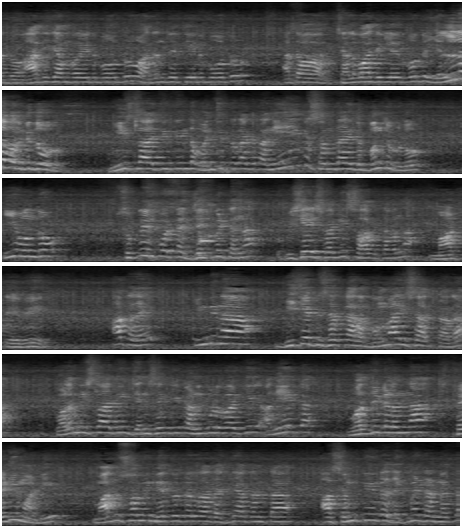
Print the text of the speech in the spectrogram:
ಅದು ಆದಿಜಾಂಬ ಇರ್ಬೋದು, ಅರಂಧತಿ ಇರ್ಬೋದು, ಅಥವಾ ಛಲವಾದಿಗಳಿರ್ಬೋದು ಎಲ್ಲ ವರ್ಗದವರು. ಮೀಸಲಾತಿಯಿಂದ ವಂಚಿತರಾಗದ ಅನೇಕ ಸಮುದಾಯದ ಬಂಧುಗಳು ಈ ಒಂದು ಸುಪ್ರೀಂ ಕೋರ್ಟ್ನ ಜಡ್ಜ್ಮೆಂಟನ್ನು ವಿಶೇಷವಾಗಿ ಸ್ವಾಗತವನ್ನು ಮಾಡ್ತೇವೆ. ಆದರೆ ಇಂದಿನ ಬಿ ಜೆ ಪಿ ಸರ್ಕಾರ, ಬೊಮ್ಮಾಯಿ ಸರ್ಕಾರ ಒಳ ಮೀಸಲಾತಿ ಜನಸಂಖ್ಯೆಗೆ ಅನುಗುಣವಾಗಿ ಅನೇಕ ವರದಿಗಳನ್ನು ಸ್ಟಡಿ ಮಾಡಿ ಮಾಧುಸ್ವಾಮಿ ನೇತೃತ್ವದ ರಚನೆಯಾದಂಥ ಆ ಸಮಿತಿಯಿಂದ ರೆಕಮೆಂಡ್ ಆದಂಥ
